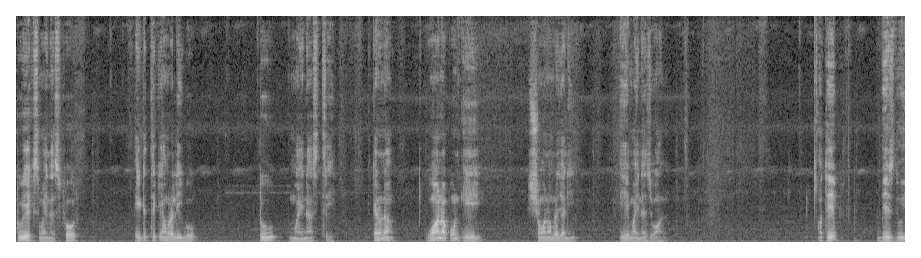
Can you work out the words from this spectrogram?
two x minus four এইটার থেকে আমরা লিখব টু মাইনাস থ্রি কেননা ওয়ান আপন এ সমান আমরা জানি এ মাইনাস ওয়ান অতএব বেস দুই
